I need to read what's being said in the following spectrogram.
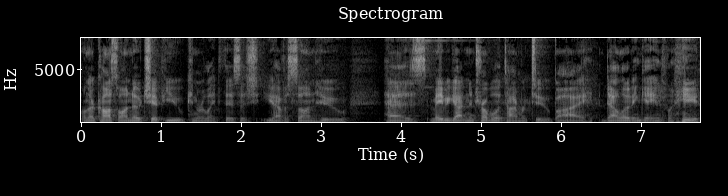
on their console. I know, Chip, you can relate to this as you have a son who has maybe gotten in trouble a time or two by downloading games when he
